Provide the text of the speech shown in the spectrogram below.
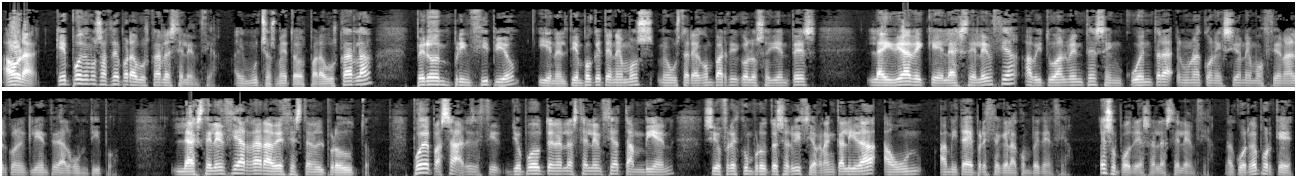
Ahora, ¿qué podemos hacer para buscar la excelencia? Hay muchos métodos para buscarla, pero en principio y en el tiempo que tenemos, me gustaría compartir con los oyentes la idea de que la excelencia habitualmente se encuentra en una conexión emocional con el cliente de algún tipo. La excelencia rara vez está en el producto. Puede pasar, es decir, yo puedo obtener la excelencia también si ofrezco un producto o servicio de gran calidad aún a mitad de precio que la competencia. Eso podría ser la excelencia, ¿de acuerdo? Porque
